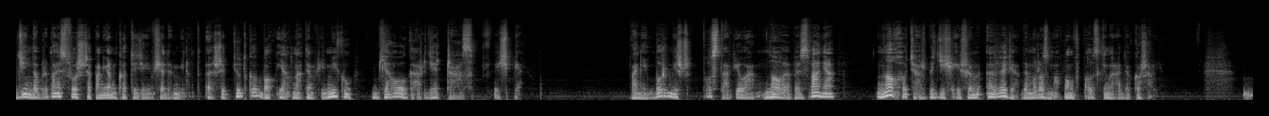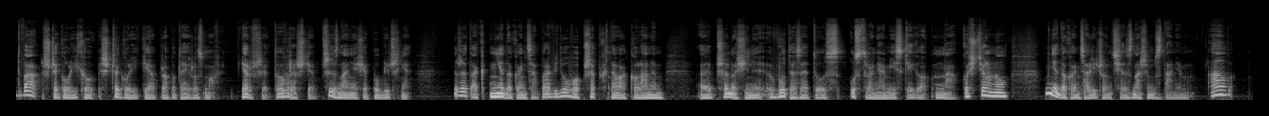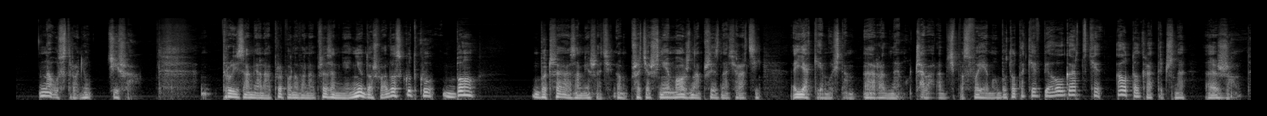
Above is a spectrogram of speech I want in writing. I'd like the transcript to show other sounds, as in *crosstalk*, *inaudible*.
Dzień dobry Państwu, Szczepan Jonko, tydzień w 7 minut. E, Szybciutko, bo jak na tym filmiku, Białogardzie czas przyspieszył. Pani burmistrz postawiła nowe wyzwania, no chociażby dzisiejszym wywiadem, rozmową w Polskim Radio Koszali. Dwa szczególiki, a propos tej rozmowy. Pierwszy to wreszcie przyznanie się publicznie, że tak nie do końca prawidłowo przepchnęła kolanem przenosiny WTZ-u z Ustronia Miejskiego na Kościelną, nie do końca licząc się z naszym zdaniem, a na Ustroniu cisza. Trójzamiana proponowana przeze mnie nie doszła do skutku, bo, bo trzeba zamieszać. No przecież nie można przyznać racji jakiemuś tam radnemu. Trzeba robić po swojemu, bo to takie w białogardzkie autokratyczne rządy.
